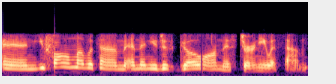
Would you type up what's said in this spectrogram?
and you fall in love with them, and then you just go on this journey with them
